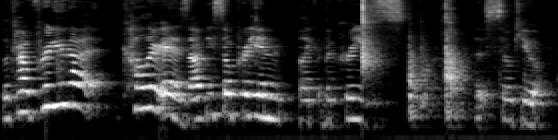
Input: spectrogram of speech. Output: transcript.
Look how pretty that color is. That would be so pretty in like the crease. That's so cute.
